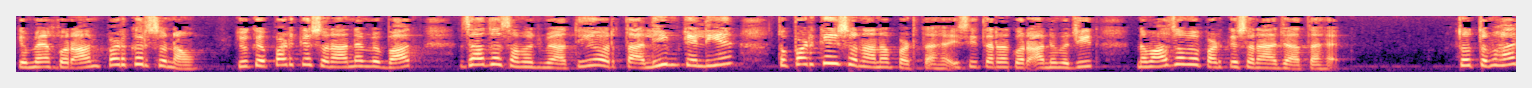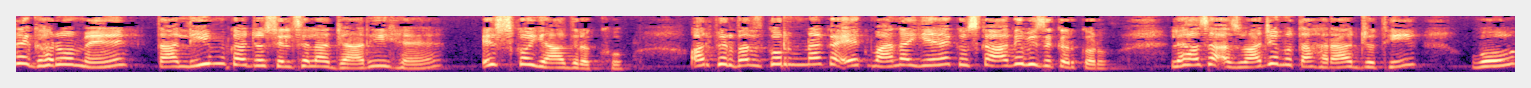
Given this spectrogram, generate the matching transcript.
کہ میں قرآن پڑھ کر سناؤں۔ کیونکہ پڑھ کے سنانے میں بات زیادہ سمجھ میں آتی ہے اور تعلیم کے لیے تو پڑھ کے ہی سنانا پڑتا ہے۔ اسی طرح قرآن مجید نمازوں میں پڑھ کے سنایا جاتا ہے۔ تو تمہارے گھروں میں تعلیم کا جو سلسلہ جاری ہے، اس کو یاد رکھو۔ اور پھر بز کا ایک معنی یہ ہے کہ اس کا آگے بھی ذکر کرو۔ لہٰذا ازواج متحرات جو تھی وہ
